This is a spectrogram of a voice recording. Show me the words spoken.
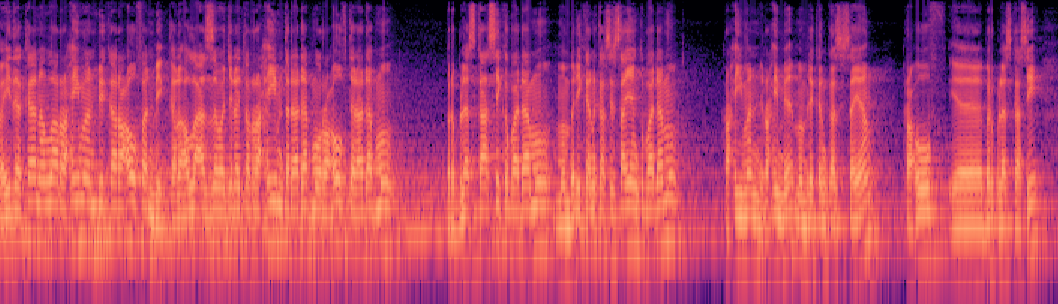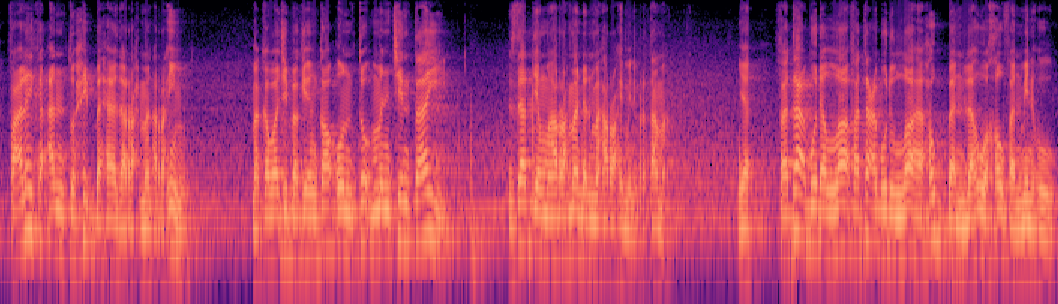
Faida kan Allah rahiman bika ra'ufan bik. Kalau Allah Azza wa Jalla itu rahim terhadapmu, ra'uf terhadapmu, berbelas kasih kepadamu, memberikan kasih sayang kepadamu, rahiman rahim ya, memberikan kasih sayang, rauf ya, berbelas kasih, fa'alaika an tuhibba rahman ar-rahim. Maka wajib bagi engkau untuk mencintai zat yang Maha Rahman dan Maha Rahim ini pertama. Ya, fata'budallah fata'budullaha hubban lahu wa khaufan minhu.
